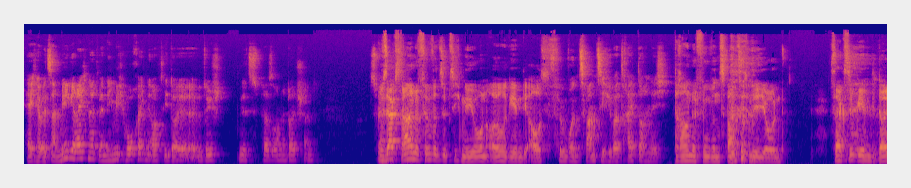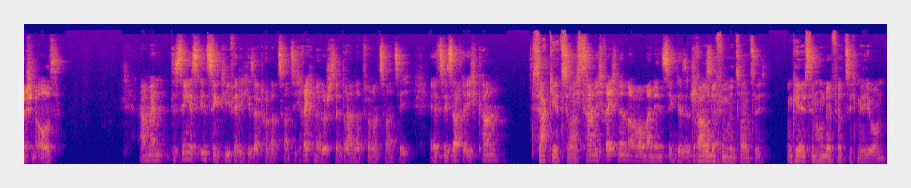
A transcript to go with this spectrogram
Hey, ich habe jetzt an mir gerechnet, wenn ich mich hochrechne auf die Deu Durchschnittsperson in Deutschland. Du sagst 375 Millionen Euro geben die aus. 25, übertreib doch nicht. 325 Millionen. Sagst du, geben die Deutschen aus. Ja, mein, das Ding ist instinktiv, hätte ich gesagt 120. Rechnerisch sind 325. Jetzt die Sache, ich kann, Sag jetzt ich was. kann nicht rechnen, aber meine Instinkte sind scheiße. 325. Okay, es sind 140 Millionen.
